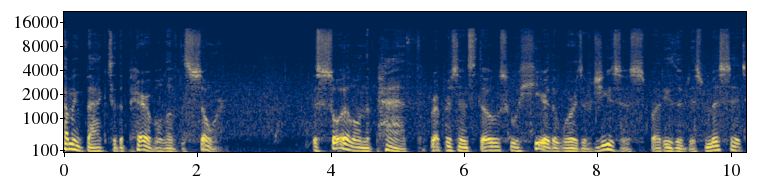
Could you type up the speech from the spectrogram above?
Coming back to the parable of the sower. The soil on the path represents those who hear the words of Jesus but either dismiss it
